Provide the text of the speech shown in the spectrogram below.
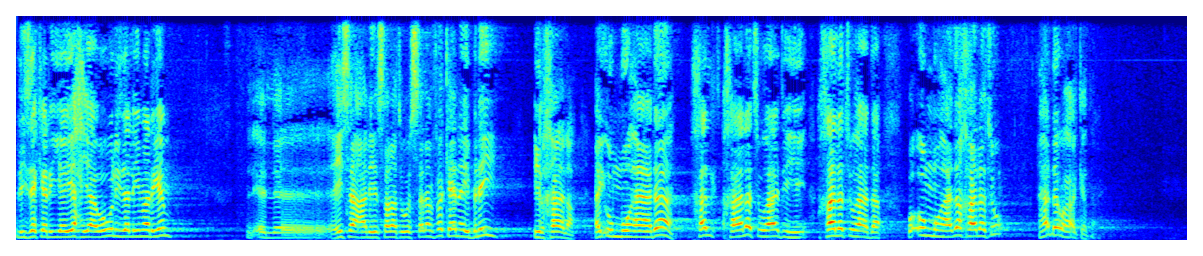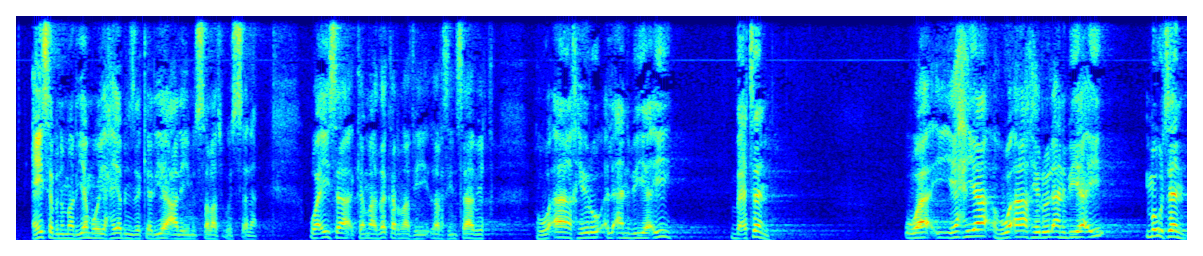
لزكريا يحيى وولد لمريم عيسى عليه الصلاة والسلام فكان ابني الخالة أي أم هذا خالة هذه خالة هذا وأم هذا خالة هذا وهكذا. عيسى بن مريم ويحيى بن زكريا عليهم الصلاة والسلام. وعيسى كما ذكرنا في درس سابق هو آخر الأنبياء بعثا ويحيى هو آخر الأنبياء موتا.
